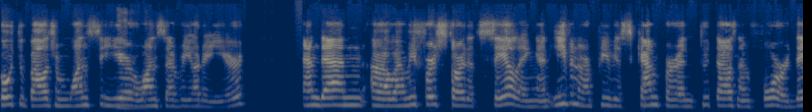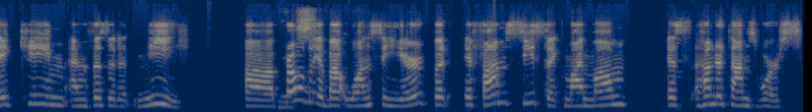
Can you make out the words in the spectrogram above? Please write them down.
go to belgium once a year or once every other year and then uh, when we first started sailing and even our previous camper in 2004 they came and visited me uh, yes. probably about once a year but if i'm seasick my mom is 100 times worse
